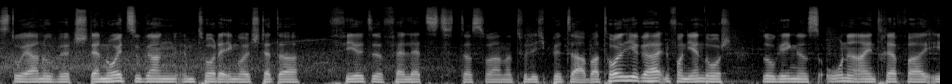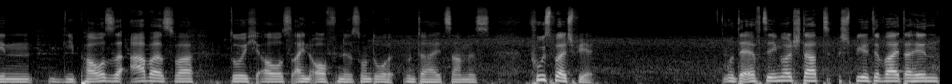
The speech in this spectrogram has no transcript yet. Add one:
Stojanovic, der Neuzugang im Tor der Ingolstädter, fehlte verletzt. Das war natürlich bitter. Aber toll hier gehalten von Jendrusch. So ging es ohne einen Treffer in die Pause. Aber es war durchaus ein offenes und unterhaltsames Fußballspiel. Und der FC Ingolstadt spielte weiterhin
